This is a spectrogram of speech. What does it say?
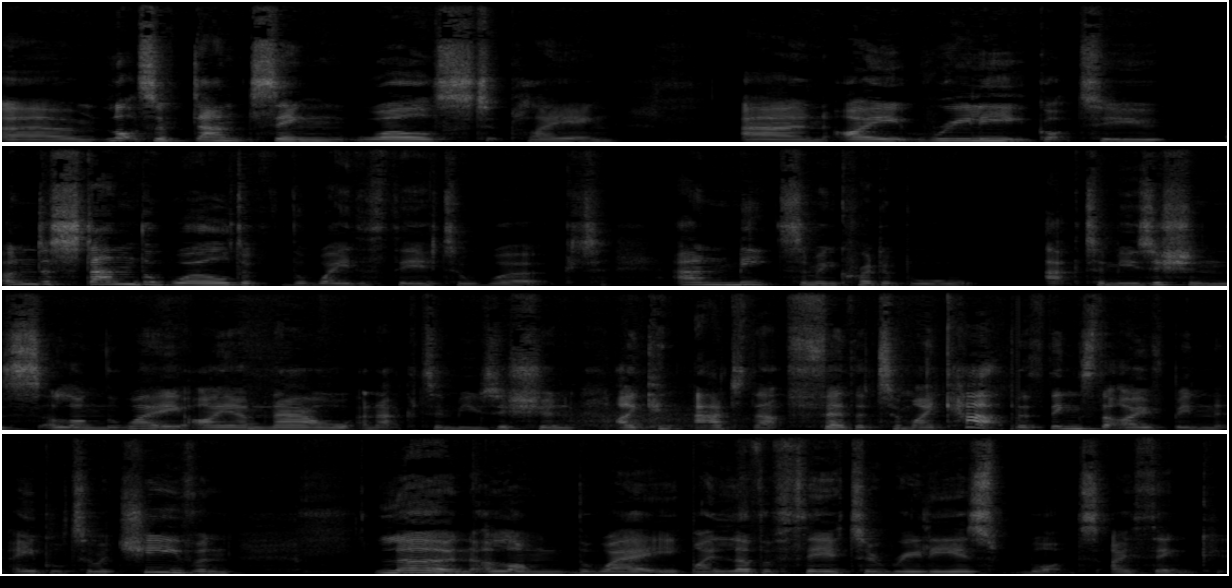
um, lots of dancing whilst playing and I really got to understand the world of the way the theatre worked and meet some incredible actor musicians along the way. I am now an actor musician. I can add that feather to my cap. The things that I've been able to achieve and learn along the way. My love of theatre really is what I think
